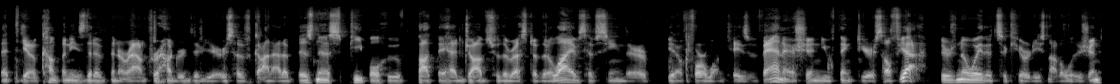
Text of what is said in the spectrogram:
that you know companies that have been around for hundreds of years have gone out of business. People who thought they had jobs for the rest of their lives have seen their you know 401ks vanish. And you think to yourself yeah there's no way that security is not illusion.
